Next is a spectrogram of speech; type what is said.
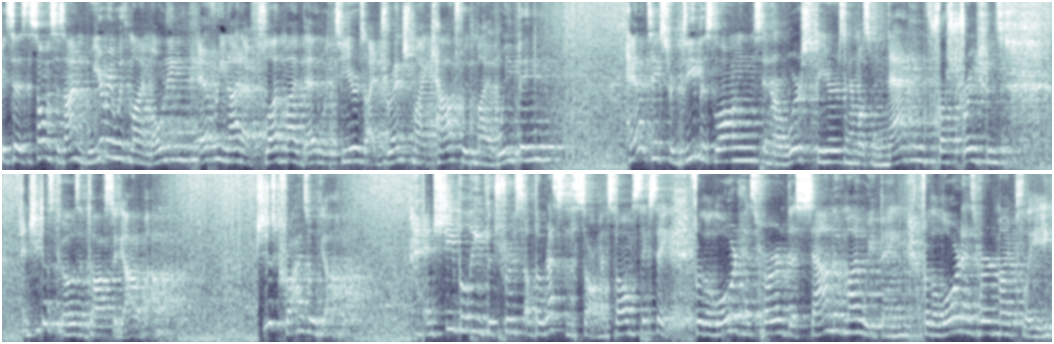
it says the psalmist says, I'm weary with my moaning. Every night I flood my bed with tears. I drench my couch with my weeping. Hannah takes her deepest longings and her worst fears and her most nagging frustrations, and she just goes and talks to God about them. She just cries with God. And she believed the truths of the rest of the psalm in Psalm 6 8. For the Lord has heard the sound of my weeping, for the Lord has heard my plea,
